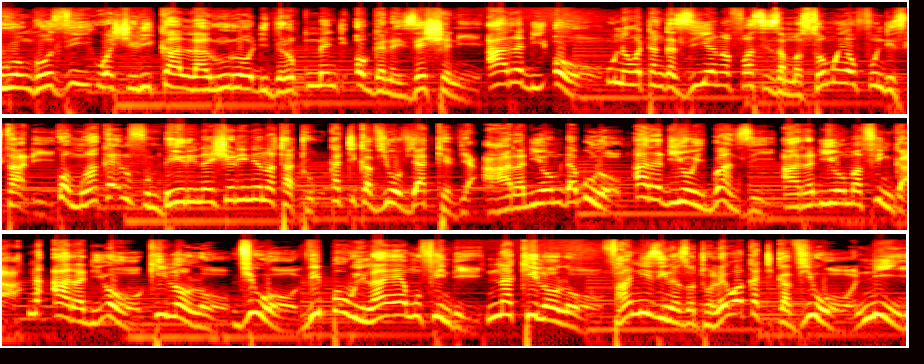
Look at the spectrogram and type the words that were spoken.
Uongozi wa shirika la Rural Development Organization RDO unawatangazia nafasi za masomo ya ufundi stadi kwa mwaka 2023 katika vyuo vyake vya RDO Mdabulo, RDO Ibwanzi, RDO Mafinga na RDO Kilolo. Vyuo vipo wilaya ya Mufindi na Kilolo. Fani zinazotolewa katika vyuo ni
